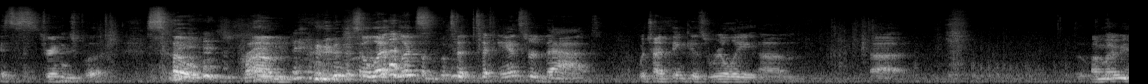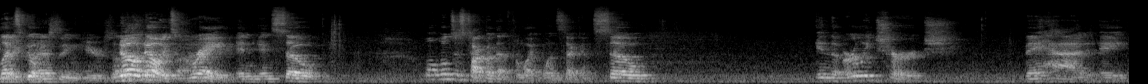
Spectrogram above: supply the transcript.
it's a strange book. So, um, so let, let's, to, to answer that, which I think is really, um, uh, I may be Let's go- here, so. No, no, it's great, and, and so, well, we'll just talk about that for like one second. So, in the early church, they had a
